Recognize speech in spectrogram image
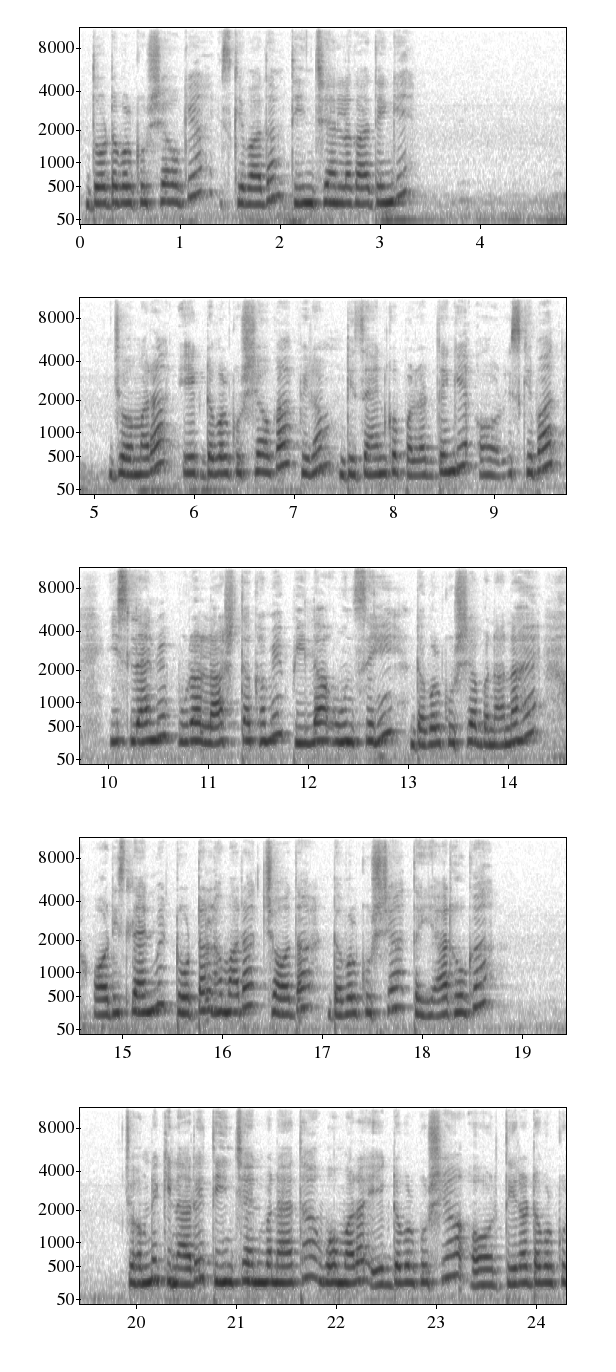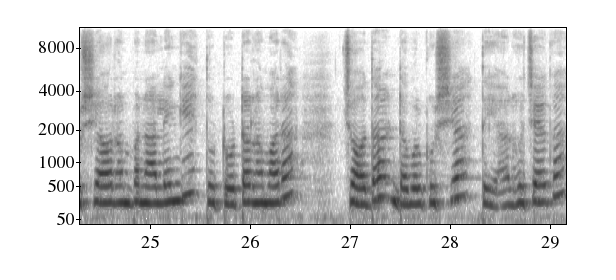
दो डबल क्रोशिया हो गया। इसके बाद हम तीन चैन लगा देंगे। जो हमारा एक डबल क्रोशिया होगा, फिर हम डिज़ाइन को पलट देंगे और इसके बाद इस लाइन में पूरा लास्ट तक हमें पीला ऊन से ही डबल क्रोशिया बनाना है और इस लाइन में टोटल हमारा चौदह डबल क्रोशिया तैयार होगा। जो हमने किनारे तीन चैन बनाया था, वो हमारा एक डबल क्रोशिया और तेरह डबल क्रोशिया और हम बना लेंगे तो टोटल हमारा चौदह डबल क्रोशिया तैयार हो जाएगा।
